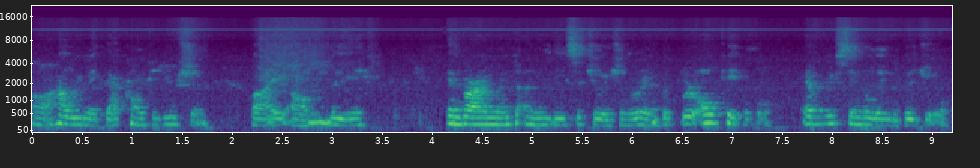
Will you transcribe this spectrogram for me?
Uh, how we make that contribution by um, the environment and the situation we're in. But we're all capable. Every single individual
